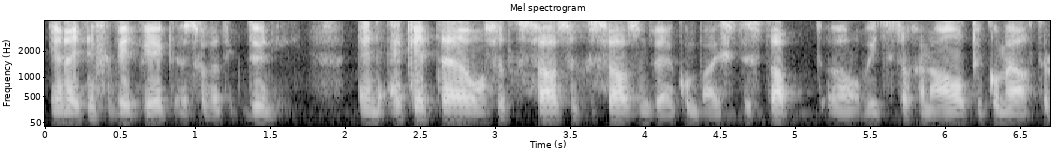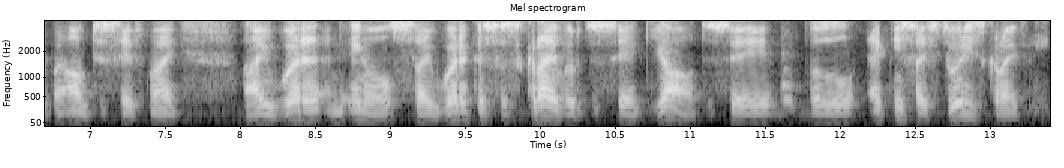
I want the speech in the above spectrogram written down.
En hy het nie geweet wie ek is of wat ek doen nie en ek het uh, ons het gesels en gesels en toe kom bys toe stap uh, om iets te gaan haal toe kom hy agter my aan toe sê vir my hy hoor in Engels hy hoor ek is 'n skrywer. Toe sê ek ja. Toe sê wil ek nie sy stories skryf nie.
